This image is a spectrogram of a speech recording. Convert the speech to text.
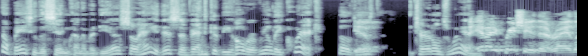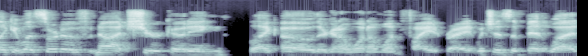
you know, basically the same kind of idea. So hey, this event could be over really quick. They'll Yep. Eternals win. And I appreciate that, right? Like it was sort of not sugarcoating, like, oh, they're going to one on one fight, right? Which is a bit what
